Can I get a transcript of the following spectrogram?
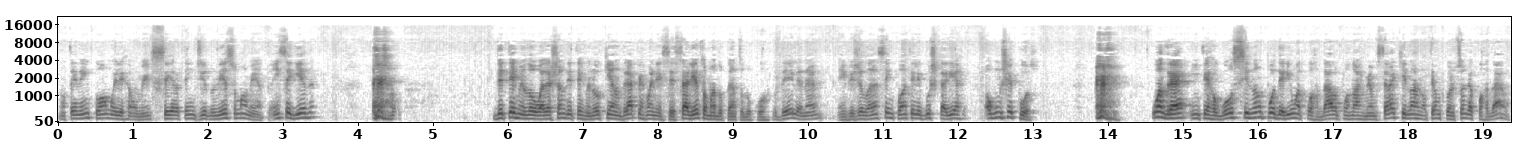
Não tem nem como ele realmente ser atendido nesse momento. Em seguida, determinou, Alexandre determinou que André permanecesse ali, tomando canto do corpo dele, né, em vigilância, enquanto ele buscaria alguns recursos. O André interrogou se não poderiam acordá-lo por nós mesmos. Será que nós não temos condições de acordá-lo?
